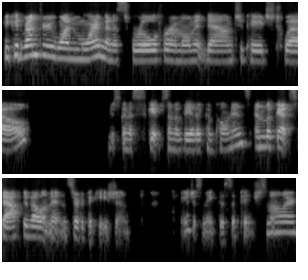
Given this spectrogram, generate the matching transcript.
We could run through one more. I'm going to scroll for a moment down to page 12. I'm just going to skip some of the other components and look at staff development and certification. Let me just make this a pinch smaller.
